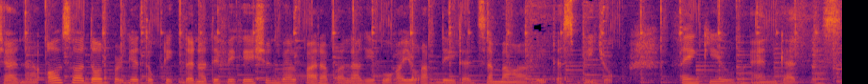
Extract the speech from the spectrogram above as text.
channel. Also, don't forget to click the notification bell para palagi po kayong updated sa mga latest video. Thank you and God bless.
